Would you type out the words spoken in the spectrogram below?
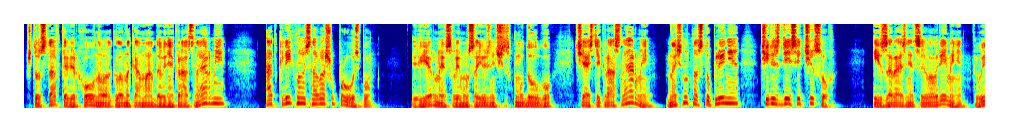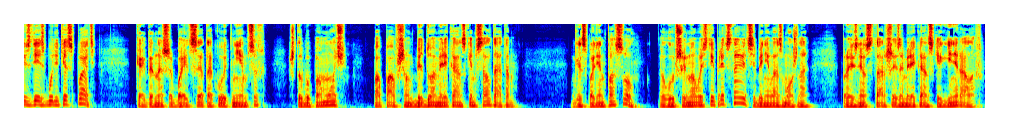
что Ставка Верховного Главнокомандования Красной Армии откликнулась на вашу просьбу. Верные своему союзническому долгу части Красной Армии начнут наступление через 10 часов. Из-за разницы во времени вы здесь будете спать, когда наши бойцы атакуют немцев, чтобы помочь попавшим в беду американским солдатам. Господин посол, лучшей новости представить себе невозможно, произнес старший из американских генералов.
